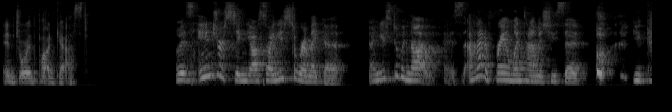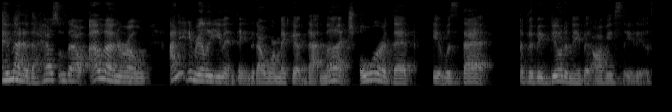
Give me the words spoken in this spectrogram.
Enjoy the podcast. Well, it's interesting, y'all. So I used to wear makeup. I used to would not. I had a friend one time, and she said, oh, "You came out of the house without eyeliner on." I didn't really even think that I wore makeup that much, or that it was that of a big deal to me. But obviously, it is.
